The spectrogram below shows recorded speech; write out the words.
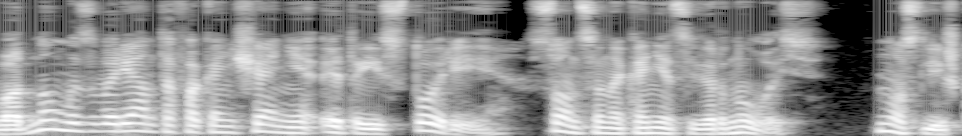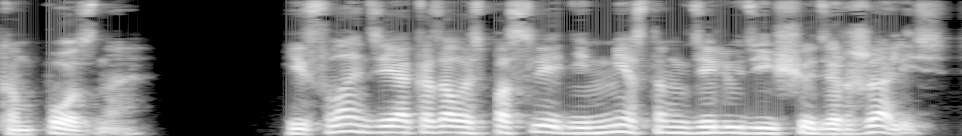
В одном из вариантов окончания этой истории солнце наконец вернулось, но слишком поздно. Исландия оказалась последним местом, где люди еще держались,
